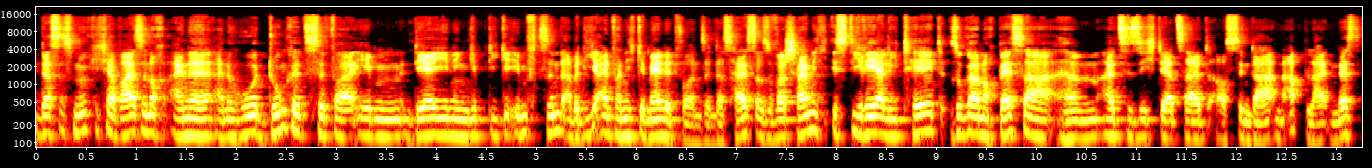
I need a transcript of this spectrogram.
dass es möglicherweise noch eine, eine hohe Dunkelziffer eben derjenigen gibt, die geimpft sind, aber die einfach nicht gemeldet worden sind. Das heißt also, wahrscheinlich ist die Realität sogar noch besser, ähm, als sie sich derzeit aus den Daten ableiten lässt.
